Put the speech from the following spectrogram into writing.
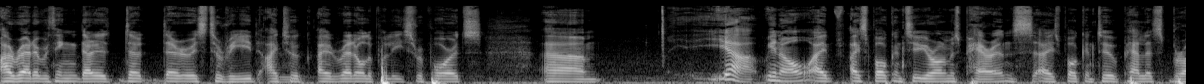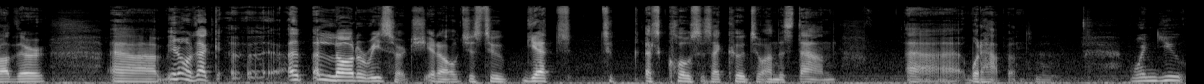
I read everything there is there, there is to read. I took I read all the police reports. Um, yeah, you know, I've I spoken to Euronymous parents. I spoken to Pelle's brother. Uh, you know, like a, a lot of research. You know, just to get to as close as I could to understand uh, what happened. when you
